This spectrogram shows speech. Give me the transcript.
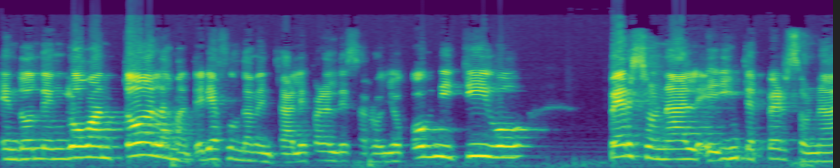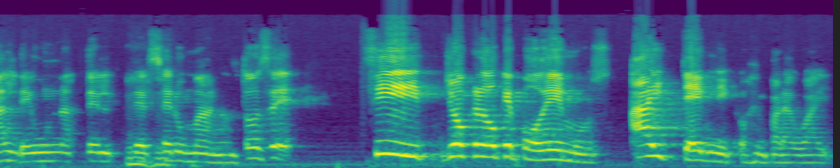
en donde engloban todas las materias fundamentales para el desarrollo cognitivo, personal e interpersonal de una, del, ser humano. Entonces, sí, yo creo que podemos. Hay técnicos en Paraguay.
